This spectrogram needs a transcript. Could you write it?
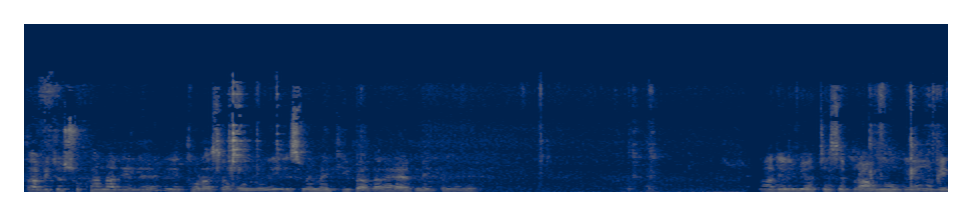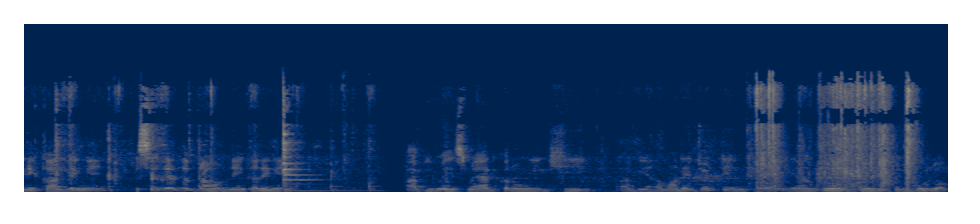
तो अभी जो सूखा नारियल है, ये थोड़ा सा भून लूँगी। इसमें मैं घी वगैरह ऐड नहीं करूँगी। नारियल भी अच्छे से ब्राउन हो गया, अभी निकाल लेंगे। इससे ज़्यादा ब्राउन नहीं करेंगे। अभी मैं इसमें ऐड करूँगी घी। अभी हमारे जो टिंक है, या गोल जो भी कुछ बोलो,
